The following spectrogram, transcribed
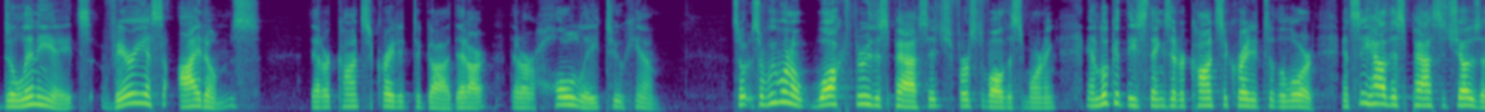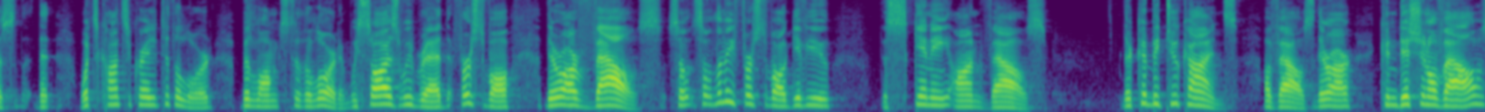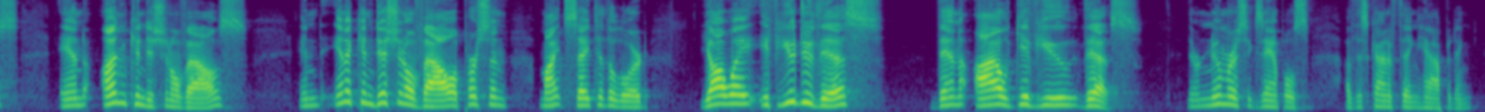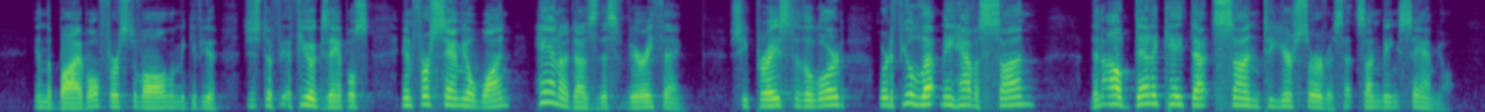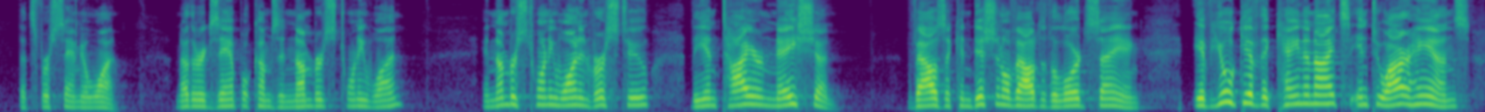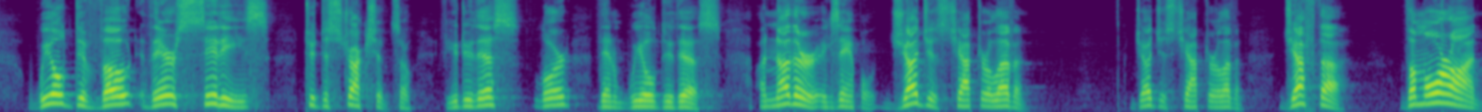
delineates various items that are consecrated to God, that are, that are holy to Him. So, so we want to walk through this passage, first of all, this morning, and look at these things that are consecrated to the Lord and see how this passage shows us that what's consecrated to the Lord belongs to the Lord. And we saw as we read that, first of all, there are vows. So, so let me, first of all, give you the skinny on vows. There could be two kinds of vows there are conditional vows and unconditional vows. And in a conditional vow, a person might say to the Lord, Yahweh, if you do this, then I'll give you this. There are numerous examples of this kind of thing happening in the Bible. First of all, let me give you just a few examples. In 1 Samuel 1, Hannah does this very thing. She prays to the Lord, Lord, if you'll let me have a son, then I'll dedicate that son to your service, that son being Samuel. That's 1 Samuel 1. Another example comes in Numbers 21. In Numbers 21, in verse 2, the entire nation vows a conditional vow to the Lord, saying, If you'll give the Canaanites into our hands, we'll devote their cities to destruction. So if you do this, Lord, then we'll do this. Another example, Judges chapter 11. Judges chapter 11. Jephthah, the moron,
